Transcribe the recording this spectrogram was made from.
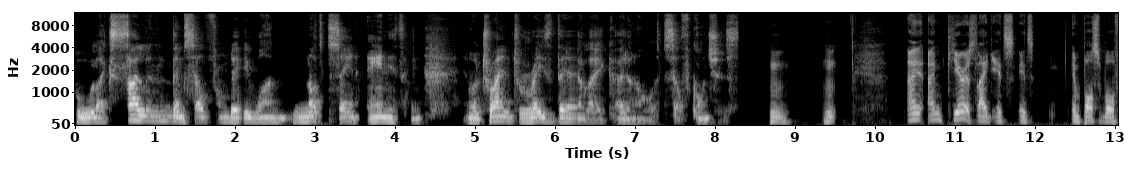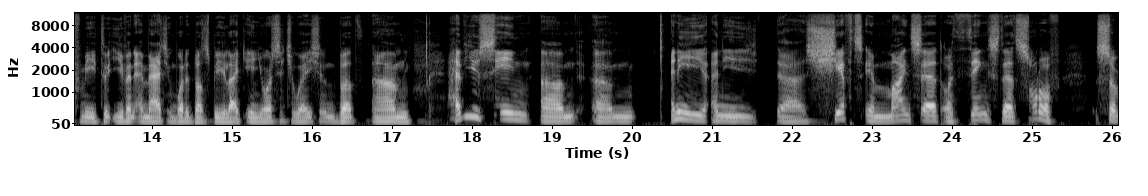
who like silent themselves from day one, not saying anything. And we're trying to raise their like, I don't know, self-conscious. Hmm. hmm. I, I'm curious, like it's it's impossible for me to even imagine what it must be like in your situation. But um, have you seen um, um, any any uh, shifts in mindset or things that sort of sur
